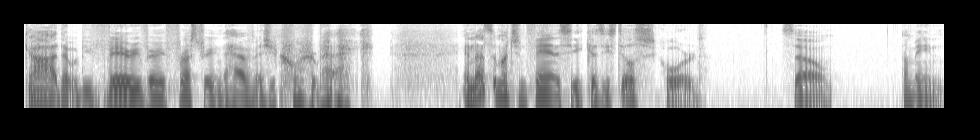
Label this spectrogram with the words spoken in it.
God, that would be very, very frustrating to have him as your quarterback, and not so much in fantasy because he still scored. So, I mean,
